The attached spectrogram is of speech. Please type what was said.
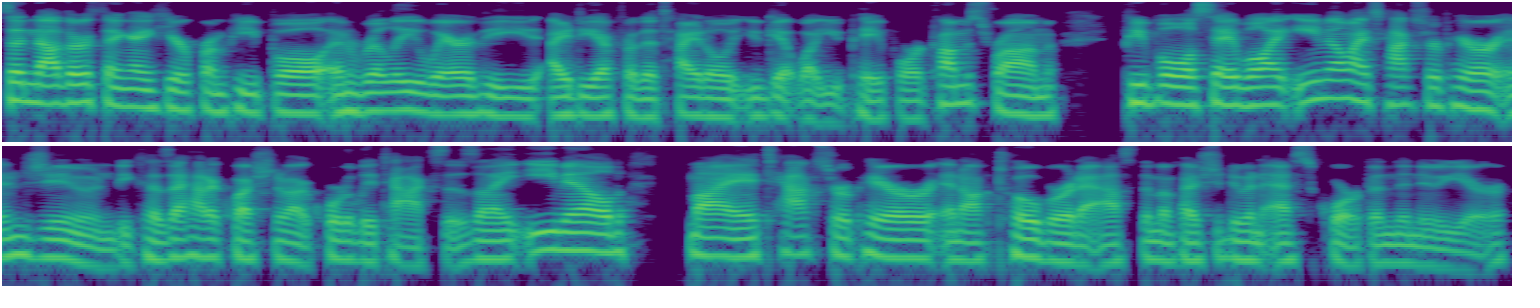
It's another thing I hear from people, and really where the idea for the title, you get what you pay for, comes from. People will say, Well, I emailed my tax preparer in June because I had a question about quarterly taxes. And I emailed my tax preparer in October to ask them if I should do an S Corp in the new year.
